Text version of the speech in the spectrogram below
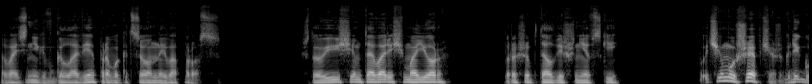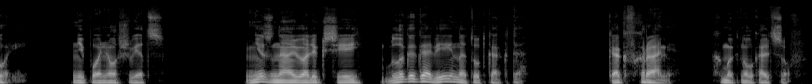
Возник в голове провокационный вопрос. «Что ищем, товарищ майор?» — прошептал Вишневский. «Почему шепчешь, Григорий?» — не понял швец. «Не знаю, Алексей. Благоговейно тут как-то». «Как в храме», — хмыкнул Кольцов.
